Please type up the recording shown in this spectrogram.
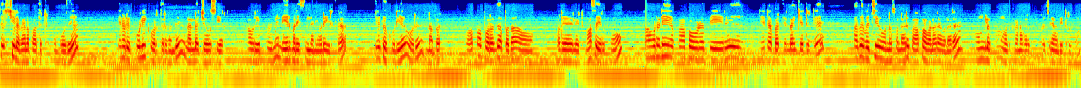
திருச்சியில் வேலை பார்த்துட்டு இருக்கும்போது என்னுடைய கொலிக்கு ஒருத்தர் வந்து நல்ல ஜோசியர். அவர் எப்போதுமே நேர்மறை சிந்தனையோடு இருக்கிற இருக்கக்கூடிய ஒரு நபர். பாப்பா பிறந்து அப்போ தான் ஒரு ஏழு எட்டு மாதம் இருக்கும். உடனே பாப்பாவோட பேர் டேட் ஆஃப் பர்த் எல்லாம் கேட்டுட்டு அதை வச்சு ஒன்று சொன்னார். பாப்பா வளர வளர உங்களுக்கும் உங்கள் கணவருக்கும் பிரச்சனை வந்துட்டு இருக்கும்.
